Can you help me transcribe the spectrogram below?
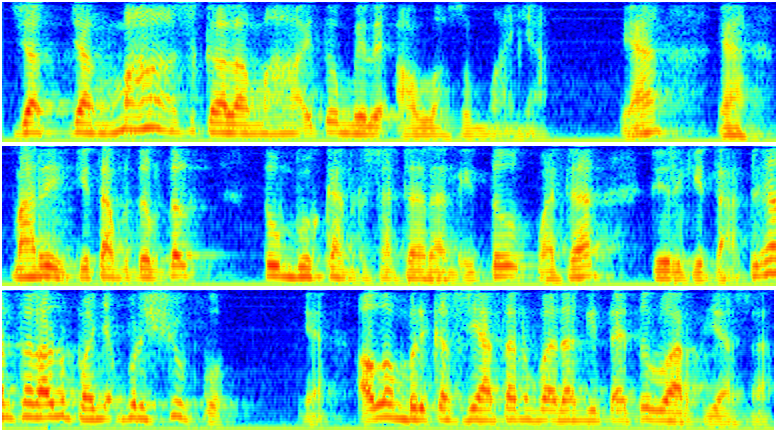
zat yang maha segala maha itu milik Allah semuanya. Ya, ya, mari kita betul-betul tumbuhkan kesadaran itu pada diri kita dengan terlalu banyak bersyukur. Ya, Allah memberi kesehatan kepada kita itu luar biasa.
